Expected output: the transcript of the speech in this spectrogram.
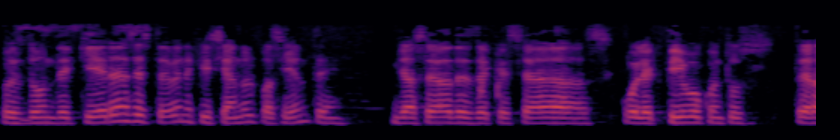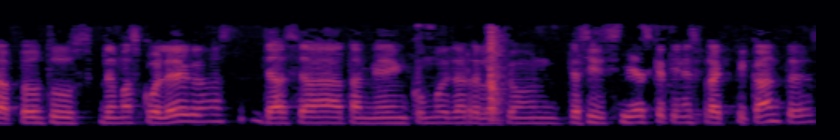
pues donde quieras esté beneficiando al paciente, ya sea desde que seas colectivo con tus terapeutas, tus demás colegas, ya sea también cómo es la relación, si, si es que tienes practicantes,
